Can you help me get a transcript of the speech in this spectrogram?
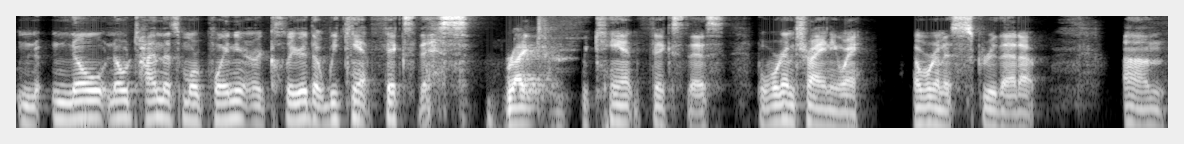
no no time that's more poignant or clear that we can't fix this. right. We can't fix this, but we're going to try anyway. And we're going to screw that up. Um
